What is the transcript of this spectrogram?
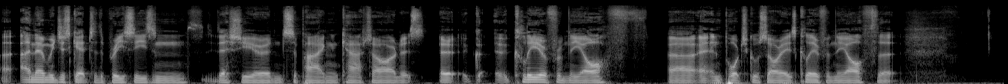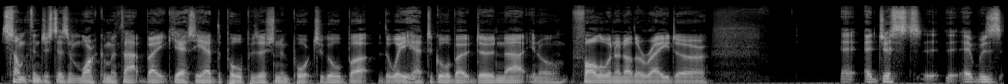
Uh, and then we just get to the preseason this year in Sepang and Qatar, and it's uh, uh, clear from the off uh, in Portugal. Sorry, it's clear from the off that something just isn't working with that bike. Yes, he had the pole position in Portugal, but the way he had to go about doing that, you know, following another rider, it, just it was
